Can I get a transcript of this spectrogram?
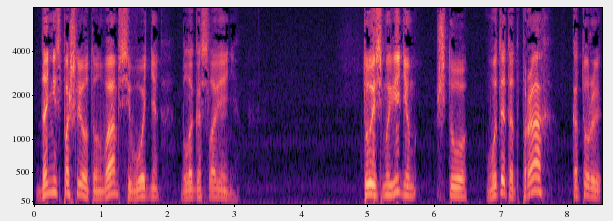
да не спошлет он вам сегодня благословение. То есть мы видим, что вот этот прах, который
